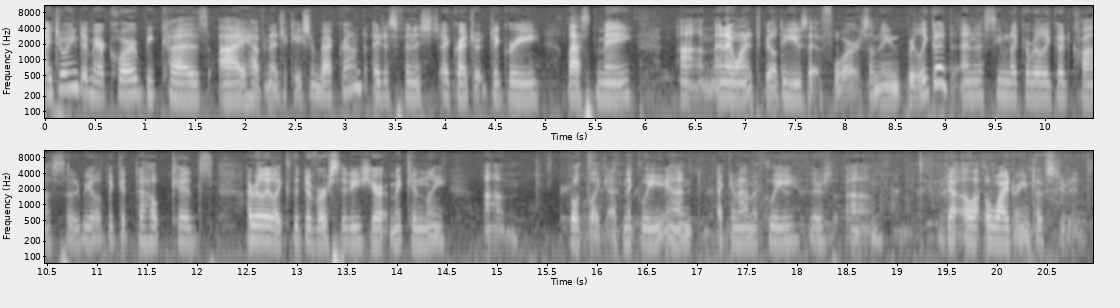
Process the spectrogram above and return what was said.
I joined AmeriCorps because I have an education background. I just finished a graduate degree last May, um, and I wanted to be able to use it for something really good, and it seemed like a really good cause that I'd be able to get to help kids. I really like the diversity here at McKinley, um, both like ethnically and economically. There's um, you got a, lot, a wide range of students.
